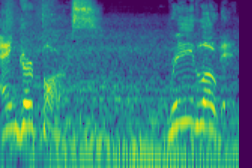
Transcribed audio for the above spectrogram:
AngerForce. Reloaded.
